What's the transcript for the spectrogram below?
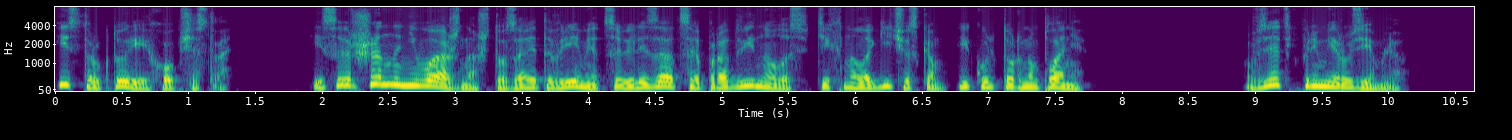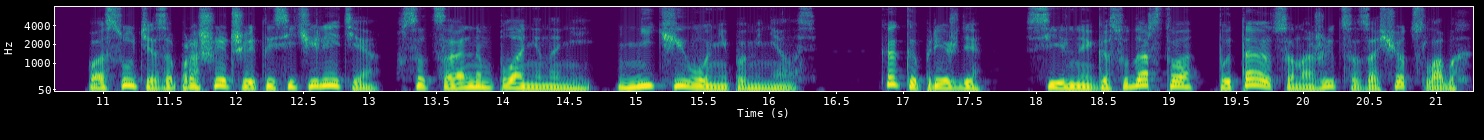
и структуре их общества. И совершенно не важно, что за это время цивилизация продвинулась в технологическом и культурном плане. Взять, к примеру, Землю. По сути, за прошедшие тысячелетия в социальном плане на ней ничего не поменялось. Как и прежде, сильные государства пытаются нажиться за счет слабых.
